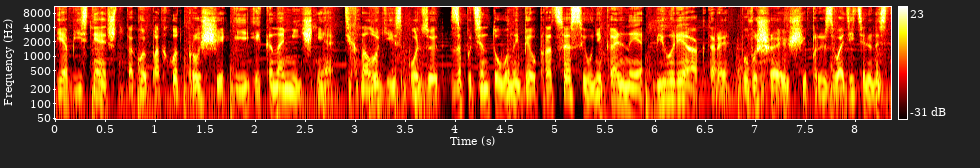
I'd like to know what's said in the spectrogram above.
и объясняет, что такой подход проще и экономичнее. Технология использует запатентованный биопроцесс и уникальные биореакторы, повышающие производительность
